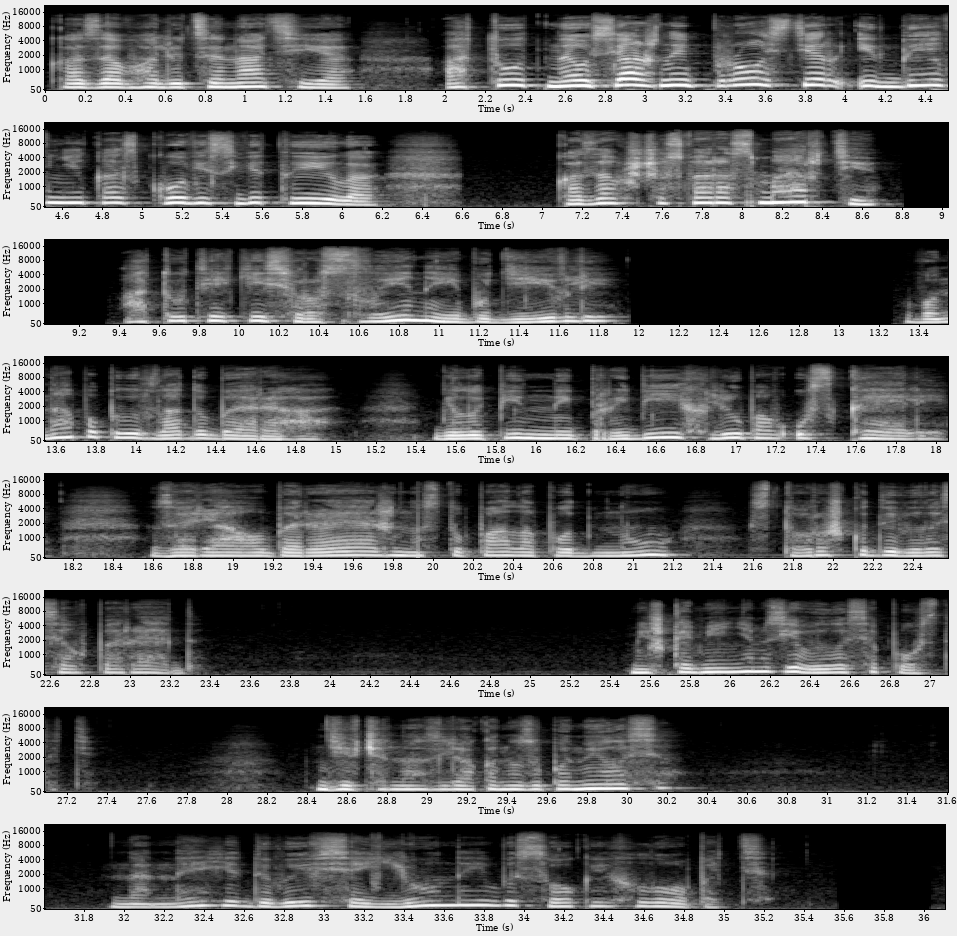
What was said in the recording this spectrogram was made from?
Казав галюцинація, а тут неосяжний простір і дивні казкові світила. Казав, що сфера смерті, а тут якісь рослини і будівлі. Вона попливла до берега. Білопінний прибій хлюпав у скелі. Зоря обережно ступала по дну, сторожко дивилася вперед. Між камінням з'явилася постать. Дівчина злякано зупинилася. На неї дивився юний високий хлопець.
